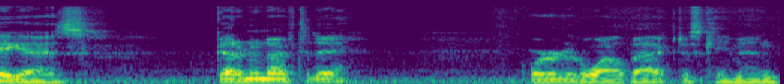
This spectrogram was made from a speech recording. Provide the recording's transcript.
Okay guys, got a new knife today. Ordered it a while back, just came in.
